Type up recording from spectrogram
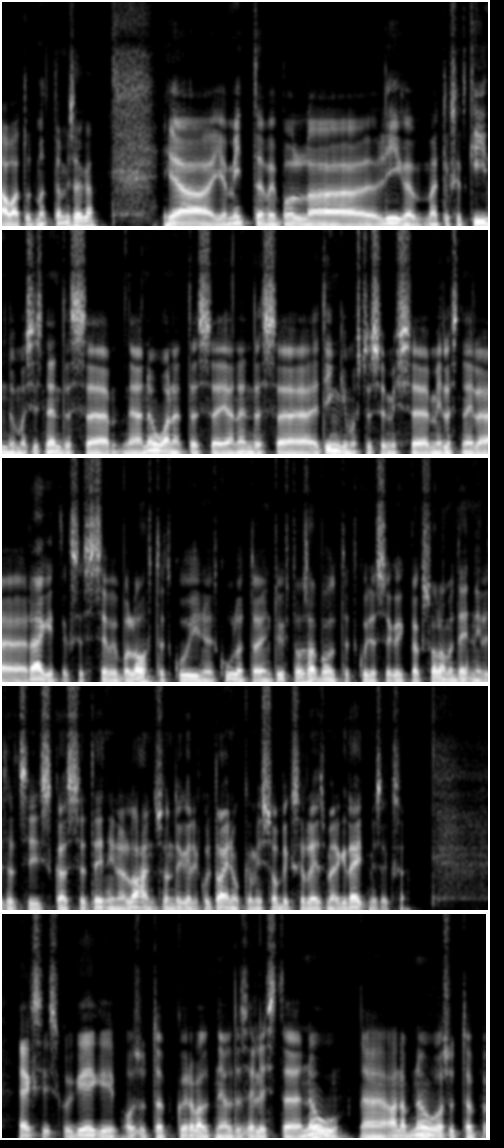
avatud mõtlemisega. Ja, ja mitte võib-olla liiga, ma ütleks, et kiinduma siis nendesse nõuannetesse ja nendesse tingimustesse, mis, millest neile räägitakse, sest see võib olla oht, et kui nüüd kuulata ainult ühte osapoolt, et kuidas see kõik peaks olema tehniliselt, siis kas see tehniline lahendus on tegelikult ainuke, mis sobiks selle eesmärgi täitmiseks ehk siis, kui keegi osutab kõrvalt nii-öelda sellist äh, nõu äh,, annab nõu, osutab,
